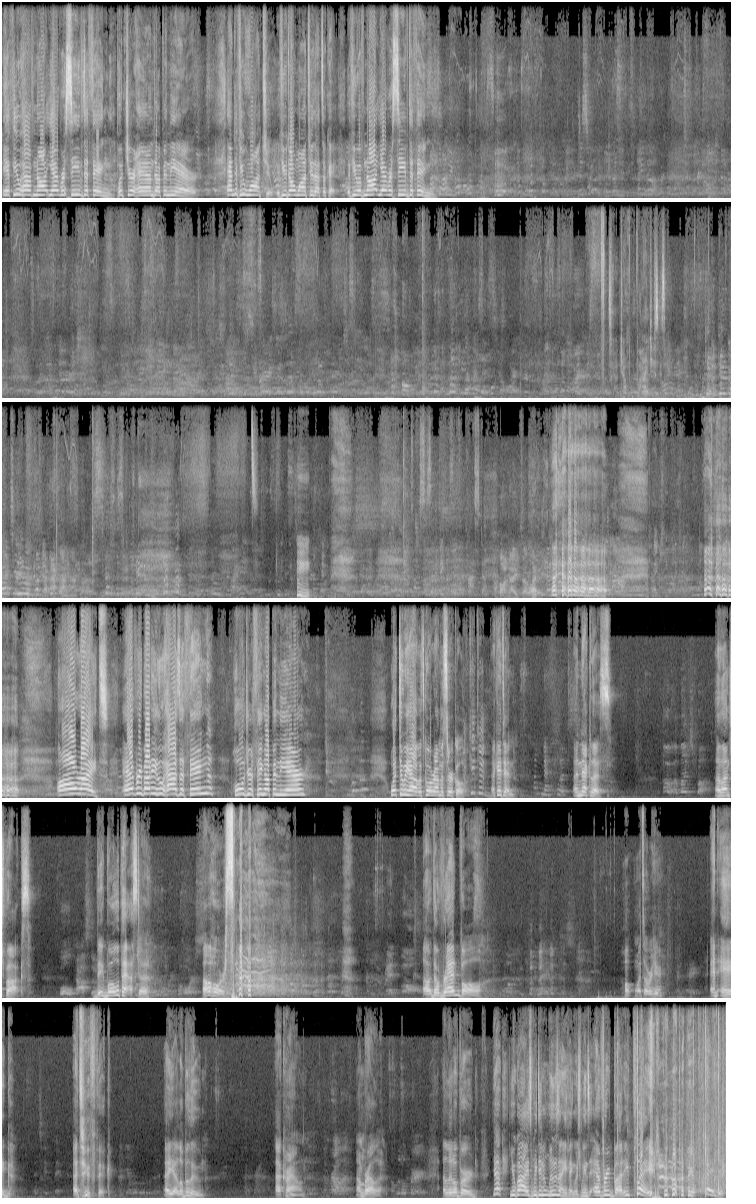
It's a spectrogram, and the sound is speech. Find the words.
If you have not yet received a thing, put your hand up in the air. And if you want to, if you don't want to, that's okay. If you have not yet received a thing, Just gonna jump up behind you. excuse me. Oh, nice. I love it. All right. Everybody who has a thing, hold your thing up in the air. What do we have? Let's go around the circle. Kitten. A kitten. A necklace. Oh, a lunchbox. Bowl of pasta. Big bowl of pasta. A horse. Oh, the red ball. Oh, what's over here? An egg. A toothpick. A yellow balloon. A crown. Umbrella. A little bird. Yeah, you guys, we didn't lose anything, which means everybody played. Thank you.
